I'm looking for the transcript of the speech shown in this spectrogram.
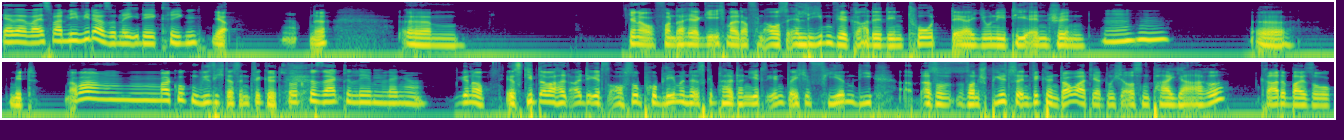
ja, wer weiß, wann die wieder so eine Idee kriegen. Ja. Ja. Ne? Ähm, genau, von daher gehe ich mal davon aus, erleben wir gerade den Tod der Unity Engine Mhm. äh, mit. Aber mm, mal gucken, wie sich das entwickelt. Totgesagte leben länger. Genau. Es gibt aber halt halt jetzt auch so Probleme. Ne? Es gibt halt dann jetzt irgendwelche Firmen, die, also so ein Spiel zu entwickeln dauert ja durchaus ein paar Jahre, gerade bei so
